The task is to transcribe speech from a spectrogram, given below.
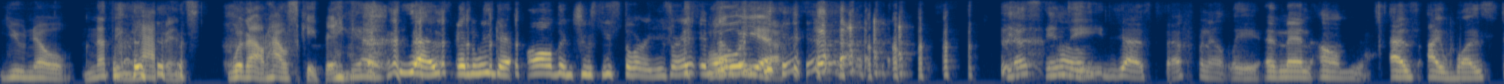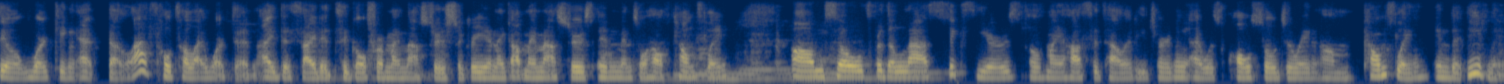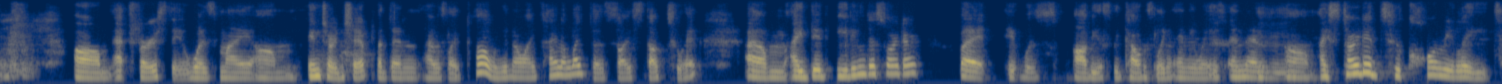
you know nothing happens without housekeeping. Yeah. yes. And we get all the juicy stories, right? oh yeah. Yes, um, indeed. Um, yes, definitely. And then um, as I was still working at the last hotel I worked in, I decided to go for my master's degree and I got my master's in mental health counseling. Um, so for the last six years of my hospitality journey, I was also doing um, counseling in the evening. Um, at first it was my um, internship, but then I was like, oh, you know, I kind of like this. So I stuck to it. Um, I did eating disorder but it was obviously counseling anyways. And then mm-hmm. um, I started to correlate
